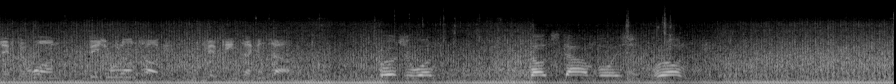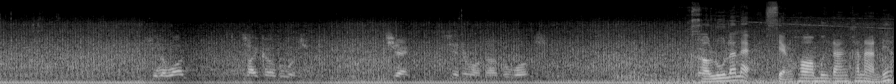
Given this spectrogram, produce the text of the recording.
Sector 1, visual on target. 15 seconds out. Roger one. Notes down, boys. We're on. Center one, take Overwatch. Check. Center on Overwatch. เขารู้แล้วแหละ เสียงฮอมึงดังขนาดเนี้ย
